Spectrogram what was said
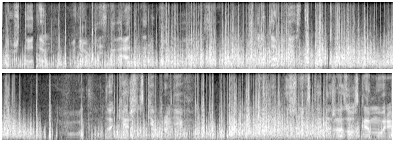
Ну что там в нем есть, говорят. Что там есть. Вот. То Керченский пролив. Точнее сказать, даже Азовское море.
